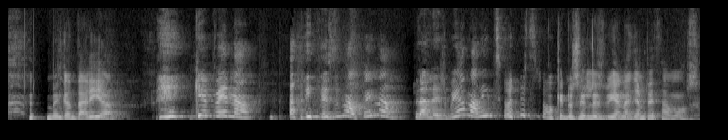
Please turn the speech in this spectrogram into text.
Me encantaría. ¡Qué pena! Dices, es una pena. La lesbiana ha dicho eso. Que no soy lesbiana, ya empezamos.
